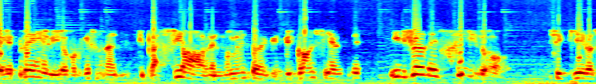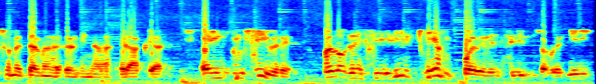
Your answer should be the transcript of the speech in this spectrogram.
eh, previo, porque es una anticipación, el momento en que estoy consciente, y yo decido si quiero someterme a determinadas terapias, e inclusive puedo decidir quién puede decidir sobre mí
